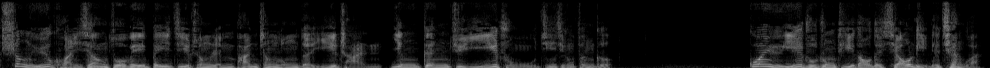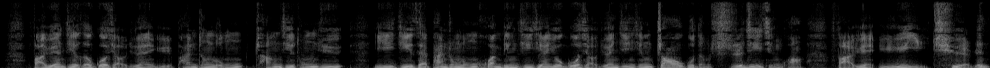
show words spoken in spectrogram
剩余款项作为被继承人潘成龙的遗产，应根据遗嘱进行分割。关于遗嘱中提到的小李的欠款，法院结合郭小娟与潘成龙长期同居，以及在潘成龙患病期间由郭小娟进行照顾等实际情况，法院予以确认。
